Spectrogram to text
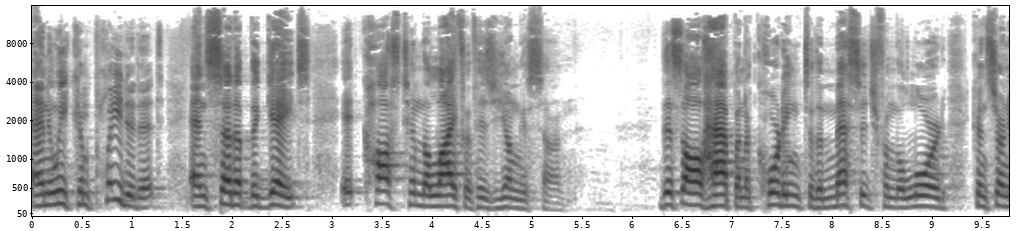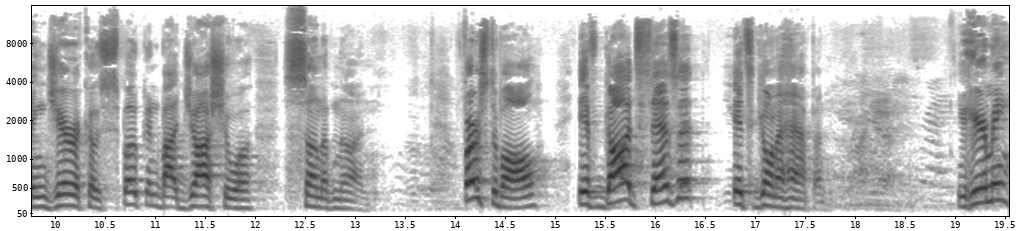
And when he completed it and set up the gates, it cost him the life of his youngest son. This all happened according to the message from the Lord concerning Jericho spoken by Joshua, son of Nun. First of all, if God says it, it's going to happen. You hear me?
